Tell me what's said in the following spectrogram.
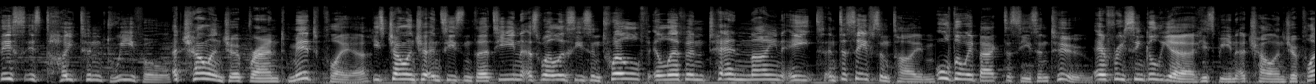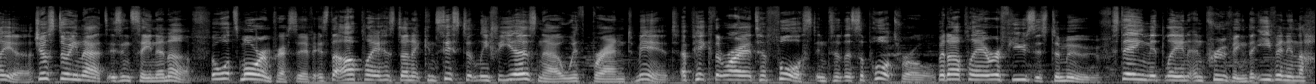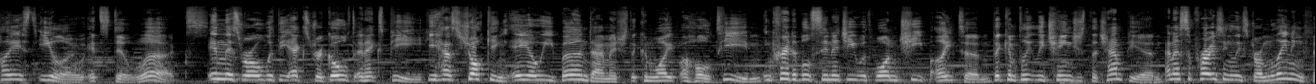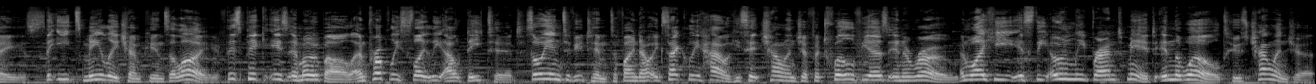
This is Titan Dweevil, a Challenger brand mid player. He's Challenger in Season 13 as well as Season 12, 11, 10, 9, 8 and to save some time, all the way back to Season 2. Every single year he's been a Challenger player. Just doing that is insane enough. But what's more impressive is that our player has done it consistently for years now with brand mid, a pick that Riot have forced into the support role, but our player refuses to move, staying mid lane and proving that even in the highest elo it still works. In this role with the extra gold and XP, he has shocking AoE burn damage that can wipe a whole team, incredible synergy with one cheap item that completely changes the champion, and a surprisingly strong laning phase that eats melee champions alive. This pick is immobile and probably slightly outdated, so I interviewed him to find out exactly how he's hit Challenger for 12 years in a row, and why he is the only brand mid in the world who's Challenger.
